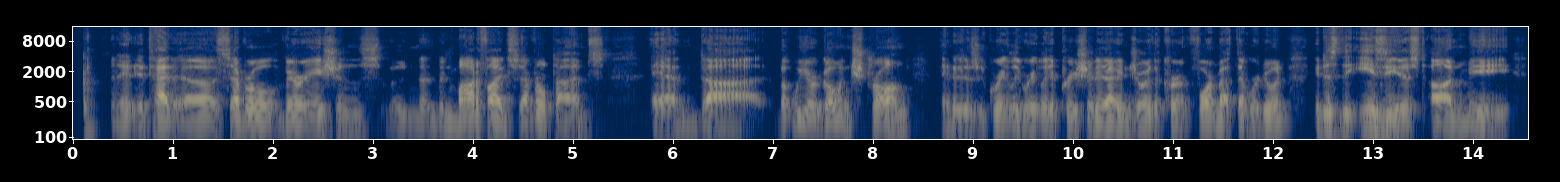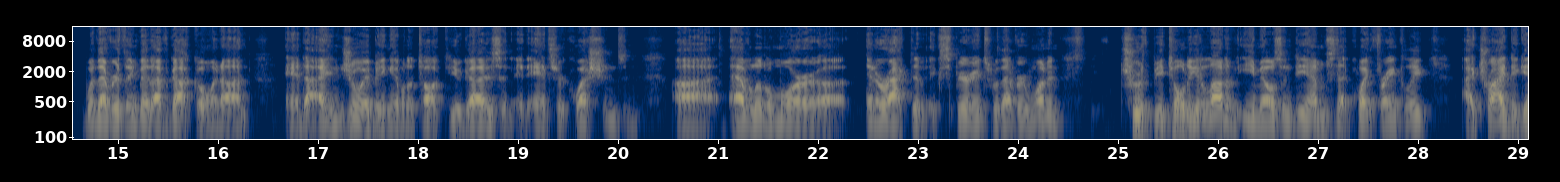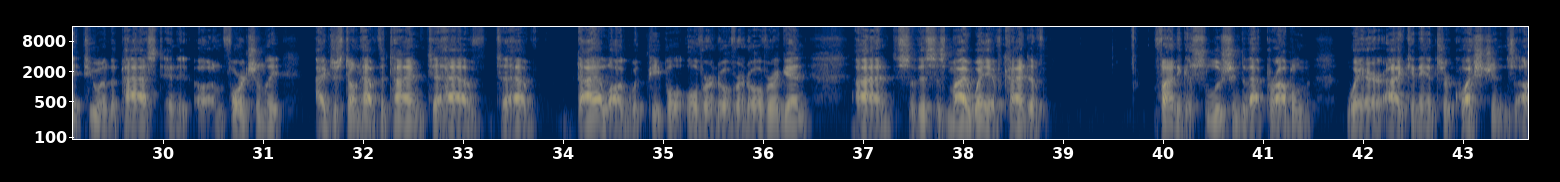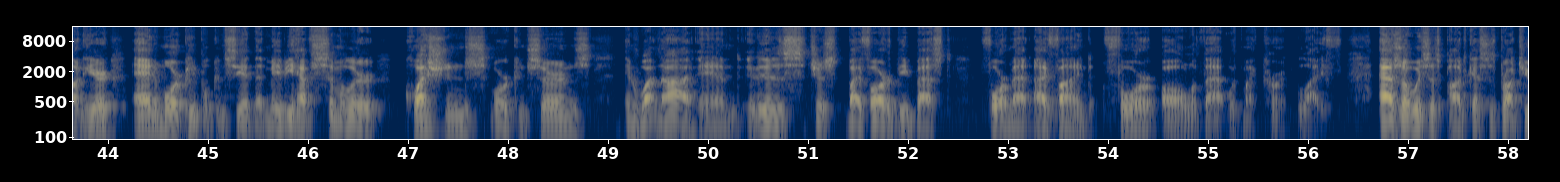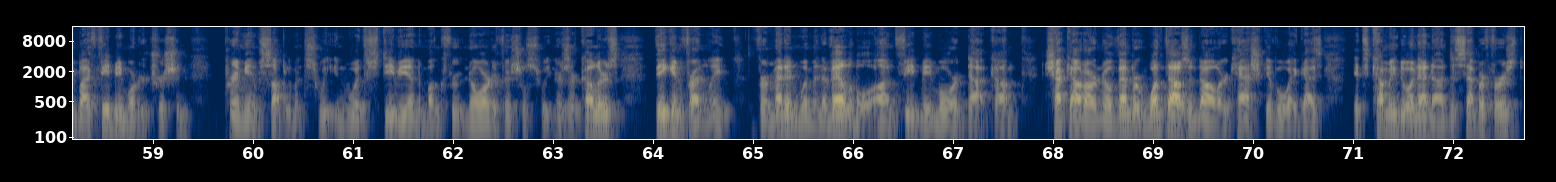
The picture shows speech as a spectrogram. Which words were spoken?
and it, it's had uh, several variations, been modified several times, and uh, but we are going strong, and it is greatly, greatly appreciated. I enjoy the current format that we're doing. It is the easiest on me with everything that I've got going on, and I enjoy being able to talk to you guys and, and answer questions and uh, have a little more uh, interactive experience with everyone. And truth be told, you get a lot of emails and DMs that, quite frankly, I tried to get to in the past, and it, unfortunately, I just don't have the time to have to have dialogue with people over and over and over again. And so, this is my way of kind of finding a solution to that problem where I can answer questions on here, and more people can see it that maybe have similar questions or concerns and whatnot. And it is just by far the best format I find for all of that with my current life. As always, this podcast is brought to you by Feed Me More Nutrition, premium supplement sweetened with stevia and monk fruit, no artificial sweeteners or colors, vegan friendly for men and women, available on feedmemore.com. Check out our November $1,000 cash giveaway, guys. It's coming to an end on December 1st.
